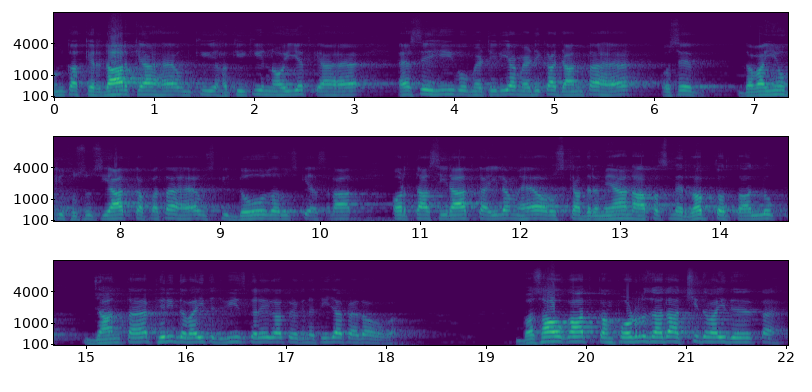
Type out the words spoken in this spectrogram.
ان کا کردار کیا ہے؟ ان کی حقیقی نوعیت کیا ہے؟ ایسے ہی وہ میٹیریا میڈیکا جانتا ہے، اسے دوائیوں کی خصوصیات کا پتہ ہے، اس کی ڈوز اور اس کے اثرات اور تاثیرات کا علم ہے اور اس کا درمیان آپس میں ربط اور تعلق جانتا ہے۔ پھر ہی دوائی تجویز کرے گا تو ایک نتیجہ پیدا ہوگا۔ بسا اوقات کمپاؤڈر زیادہ اچھی دوائی دے دیتا ہے۔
